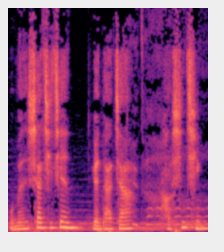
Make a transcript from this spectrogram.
我们下期见，愿大家好心情。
